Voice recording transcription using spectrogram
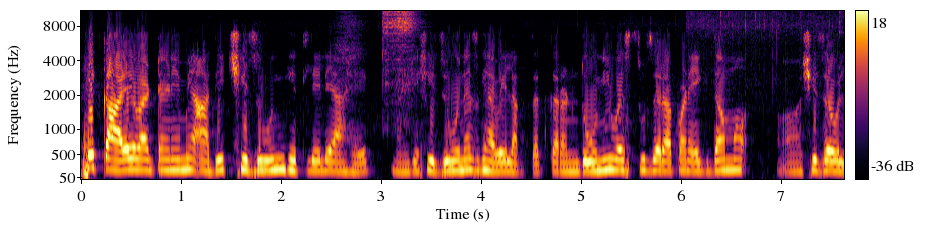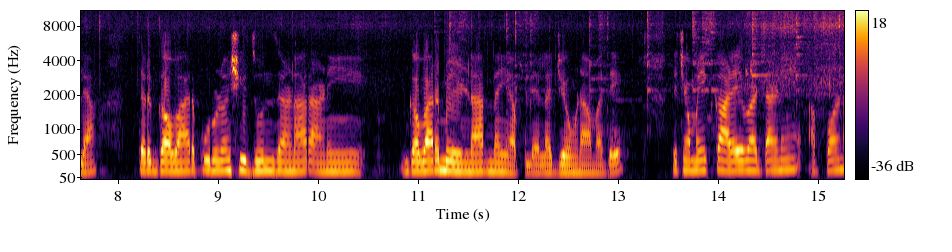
हे काळे वाटाणे मी आधीच शिजवून घेतलेले आहेत. म्हणजे शिजवूनच घ्यावे लागतात. कारण दोन्ही वस्तू जर आपण एकदम शिजवल्या तर गवार पूर्ण शिजून जाणार आणि गवार मिळणार नाही आपल्याला जेवणामध्ये. त्याच्यामुळे काळे वाटाणे आपण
